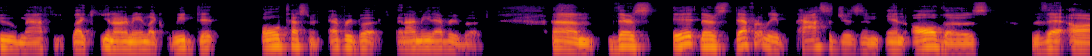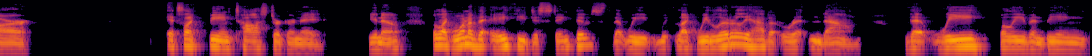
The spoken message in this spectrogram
to Matthew. Like, you know what I mean? Like we did Old Testament, every book, and I mean every book. Um, there's it there's definitely passages in in all those that are it's like being tossed a grenade you know? But like one of the Athey distinctives that we, we like we literally have it written down that we believe in being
